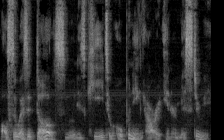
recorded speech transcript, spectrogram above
Also, as adults, Moon is key to opening our inner mystery.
